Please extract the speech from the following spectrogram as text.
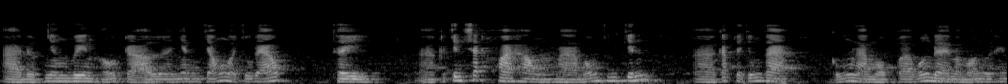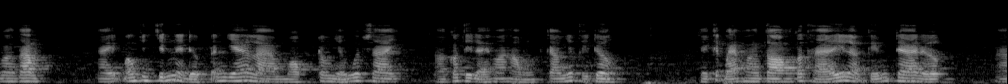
à, được nhân viên hỗ trợ nhanh chóng và chu đáo thì à, cái chính sách hoa hồng mà 499 à, cấp cho chúng ta cũng là một à, vấn đề mà mọi người hay quan tâm. Hay, 499 này được đánh giá là một trong những website à, có tỷ lệ hoa hồng cao nhất thị trường. Thì các bạn hoàn toàn có thể là kiểm tra được à,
